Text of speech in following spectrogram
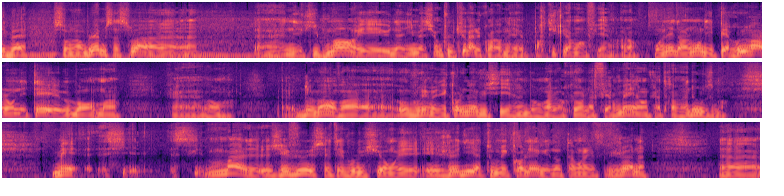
eh ben, son emblème, ça soit un, équipement et une animation culturelle. Quoi. On est particulièrement fiers. Alors, on est dans le monde hyper rural. On était, bon, moi, bon, demain, on va ouvrir une école neuve ici, hein, bon, alors qu'on l'a fermée en 92. Mais moi, j'ai vu cette évolution et, je le dis à tous mes collègues, et notamment les plus jeunes. Euh,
